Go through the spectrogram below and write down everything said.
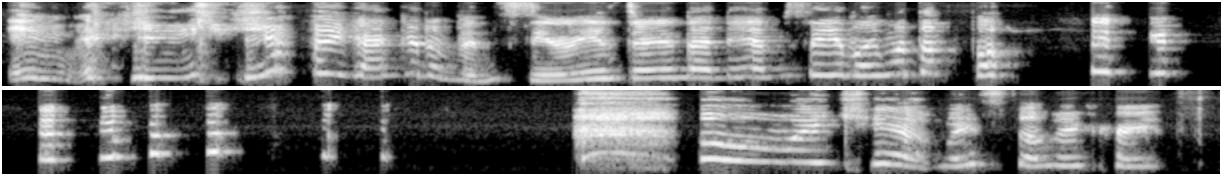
if you think I could have been serious during that damn scene, like, what the fuck? Oh, I can't. My stomach hurts.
